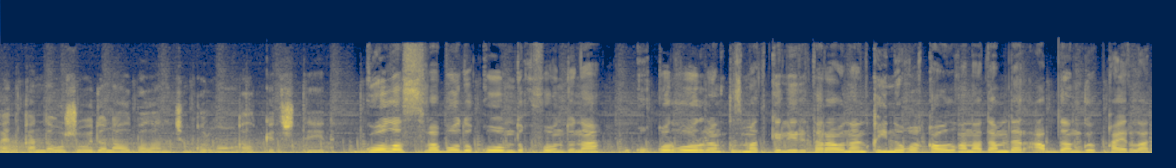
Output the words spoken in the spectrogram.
айтканда ошол бойдон ал баланы чымкоргонго алып кетишти голос свободы коомдук фондуна укук коргоо орган кызматкерлери тарабынан кыйноого кабылган адамдар абдан көп кайрылат.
